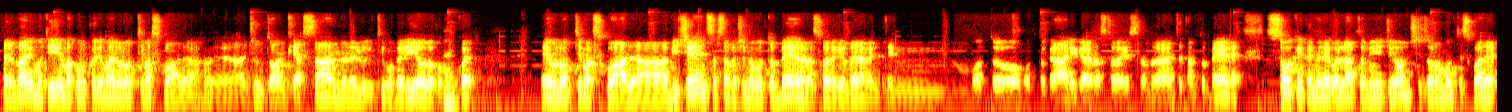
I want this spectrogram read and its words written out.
per vari motivi, ma comunque rimane un'ottima squadra. Eh, ha aggiunto anche Hassan nell'ultimo periodo, comunque... È un'ottima squadra. Vicenza sta facendo molto bene, è una squadra che veramente carica, è una squadra che sta andando veramente tanto bene. So che nelle quell'altro mini girone ci sono molte squadre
